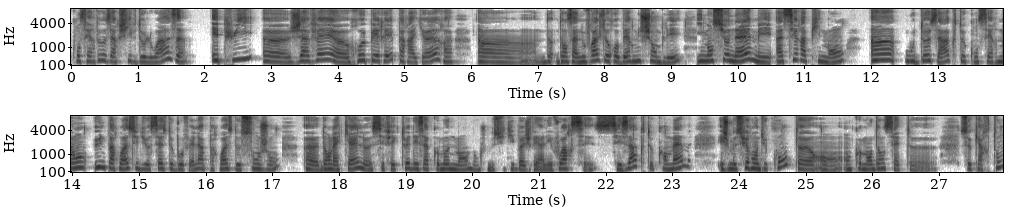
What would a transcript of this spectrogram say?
conservées aux archives de l'Oise. Et puis euh, j'avais repéré par ailleurs dans un ouvrage de Robert Muchamblé, il mentionnait, mais assez rapidement, un ou deux actes concernant une paroisse du diocèse de Beauvais, la paroisse de Songeon, euh, dans laquelle s'effectuaient des accommodements. Donc je me suis dit, bah, je vais aller voir ces, actes quand même, et je me suis rendu compte euh, en, commandant euh, ce carton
